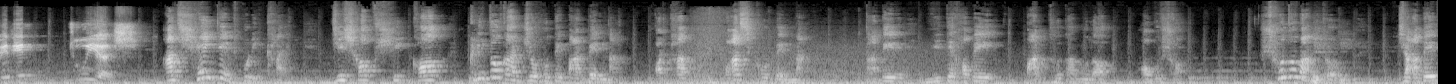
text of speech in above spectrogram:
within two years. আর সেই টেট পরীক্ষায় যেসব শিক্ষক কৃতকার্য হতে পারবেন না অর্থাৎ পাশ করবেন না তাদের নিতে হবে বাধ্যতামূলক অবসর। শুধুমাত্র যাদের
